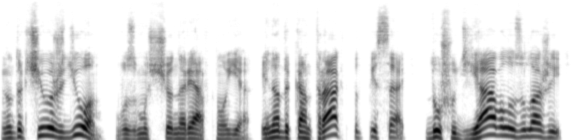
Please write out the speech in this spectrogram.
«Ну так чего ждем?» — возмущенно рявкнул я. «И надо контракт подписать, душу дьяволу заложить».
